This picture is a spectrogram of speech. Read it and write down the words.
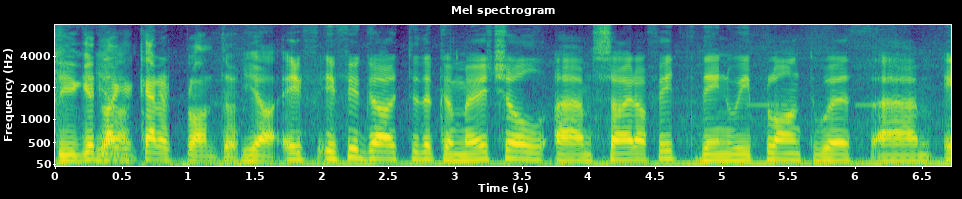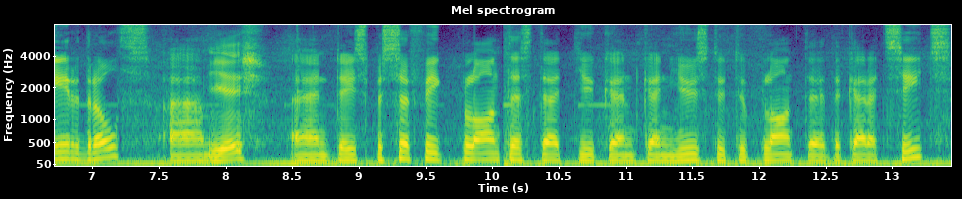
Do you get yeah. like a carrot planter? Yeah. If if you go to the commercial um, side of it, then we plant with um, air drills. Um, yes. And there's specific planters that you can can use to to plant the, the carrot seeds.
